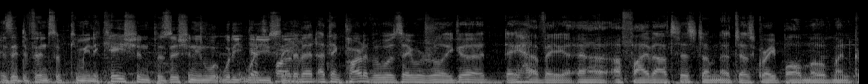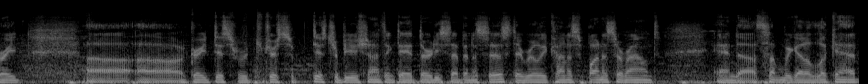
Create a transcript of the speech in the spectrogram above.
Is it defensive communication, positioning? What, what, do you, what you part seeing? of it. I think part of it was they were really good. They have a, a, a five-out system that does great ball movement, great, uh, uh, great distri- distribution. I think they had 37 assists. They really kind of spun us around, and uh, something we got to look at.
